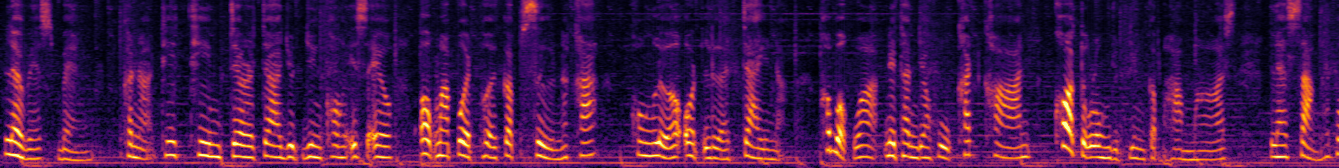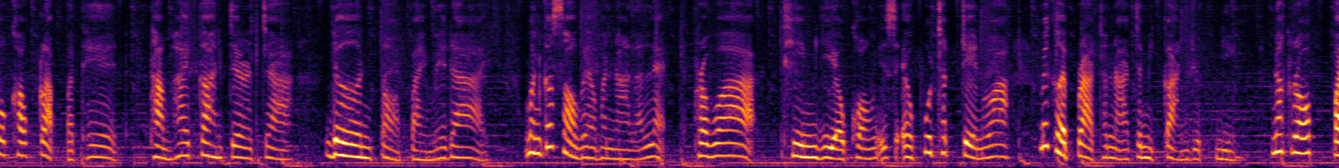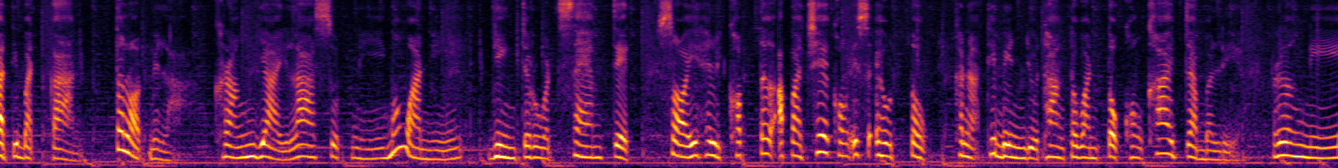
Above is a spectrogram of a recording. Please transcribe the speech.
และเวสต์แบงก์ขณะที่ทีมเจรจาหยุดยิงของอิสราเอลออกมาเปิดเผยกับสื่อนะคะ คงเหลืออดเหลือใจนะเขาบอกว่าเนทันยาฮูคัดค้าน ข้อตกลงหยุดยิงกับฮามาสและสั่งให้พวกเขากลับประเทศทำให้การเจรจาเดินต่อไปไม่ได้ มันก็สอแววมานานแล้วแหละ เพราะว่าทีมเหยี่ยวของอิสราเอลพูดชัดเจนว่าไม่เคยปรารถนาจะมีการหยุดยิง นักรบปฏิบัติการตลอดเวลา ครั้งใหญ่ล่าสุดนี้เมื่อวานนี้ ยิงจรวดแซม7สอยเฮลิคอปเตอร์อปาเช่ของอิสราเอลตก ขณะที่บินอยู่ทางตะวันตกของค่ายจาบาเลีย เรื่องนี้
